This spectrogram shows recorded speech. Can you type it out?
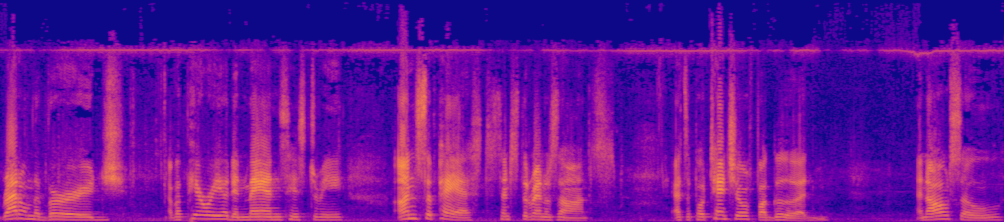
right on the verge of a period in man's history unsurpassed since the Renaissance as a potential for good, and also,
